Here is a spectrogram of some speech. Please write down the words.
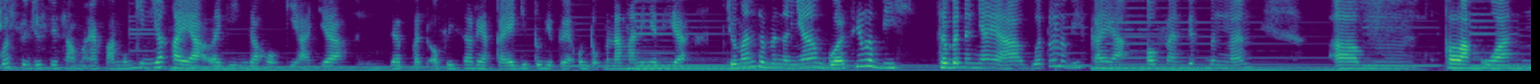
gue setuju sih sama Evan. Mungkin dia kayak lagi nggak hoki aja dapat officer yang kayak gitu gitu ya untuk menanganinya dia. Cuman sebenarnya gue sih lebih sebenarnya ya gue tuh lebih kayak offended dengan um, kelakuan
